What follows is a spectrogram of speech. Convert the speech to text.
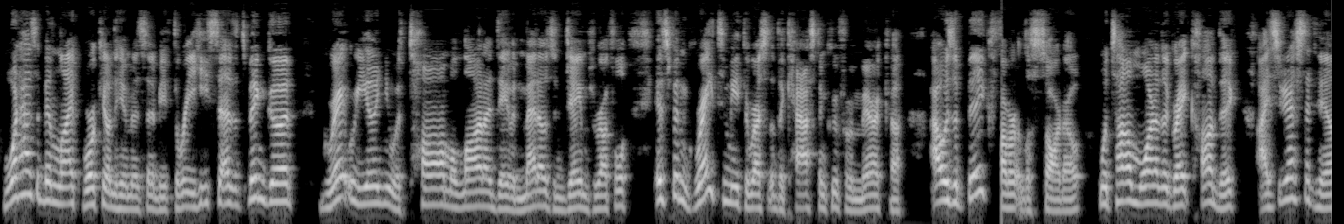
what has it been like working on the Human Centipede 3? He says it's been good. Great reunion with Tom, Ilona, David Meadows, and James Ruffalo. It's been great to meet the rest of the cast and crew from America. I was a big Robert Lasardo. When Tom wanted the great convict, I suggested him,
